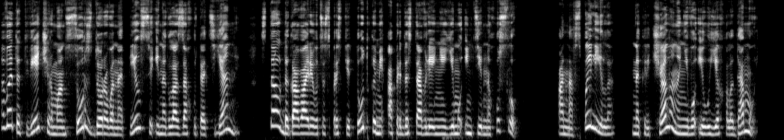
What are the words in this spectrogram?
В этот вечер Мансур здорово напился и на глазах у Татьяны стал договариваться с проститутками о предоставлении ему интимных услуг. Она вспылила, накричала на него и уехала домой.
